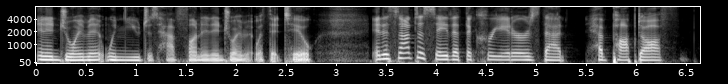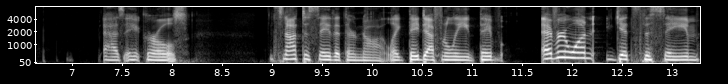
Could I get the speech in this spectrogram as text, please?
and enjoyment when you just have fun and enjoyment with it too. And it's not to say that the creators that have popped off as it girls, it's not to say that they're not. Like they definitely, they've, everyone gets the same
